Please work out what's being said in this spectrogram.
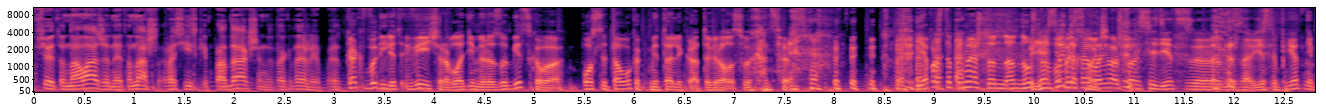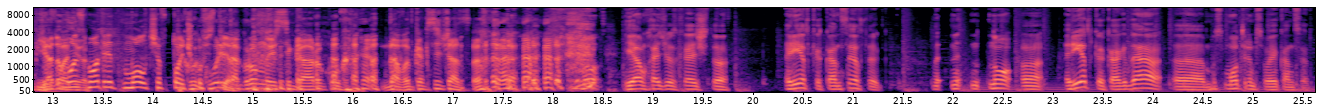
все это налажено, это наш российский продакшн и так далее. Поэтому- Как выглядит вечер Владимира Зубицкого после того, как Металлика отыграла свой концерт? Я просто понимаю, что нужно Я выдохнуть. Владимир, что он сидит, э, не знаю, если пьет, не пьет. Я думаю, он смотрит молча в точку Курит огромную сигару. Да, вот как сейчас. Ну, я вам хочу сказать, что редко концерты, но э, редко, когда э, мы смотрим свои концерты.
